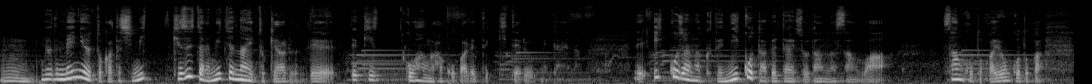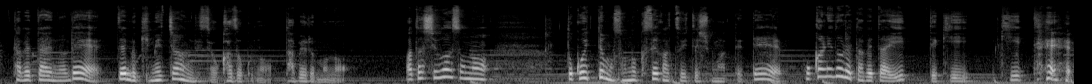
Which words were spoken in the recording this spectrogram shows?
うん、でメニューとか私気づいたら見てない時あるんででご飯が運ばれてきてるみたいな。で1個じゃなくて2個食べたいんですよ旦那さんは。3個とか4個とか食べたいので全部決めちゃうんですよ家族の食べるもの。私はそのどこ行ってもその癖がついてしまってて他にどれ食べたいって聞いて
